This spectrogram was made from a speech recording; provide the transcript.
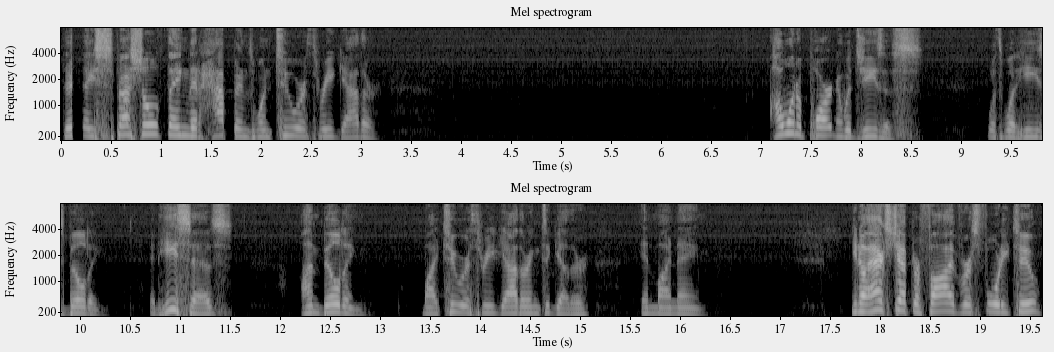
There's a special thing that happens when two or three gather. I want to partner with Jesus with what he's building. And he says, I'm building my two or three gathering together in my name. You know, Acts chapter 5, verse 42.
